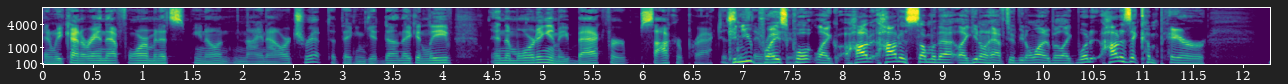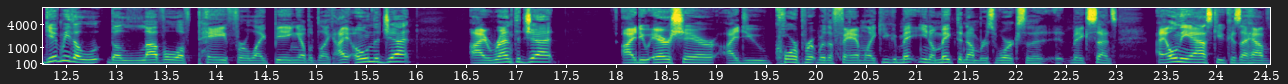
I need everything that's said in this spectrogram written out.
and we kind of ran that for them, and it's you know a nine-hour trip that they can get done. They can leave in the morning and be back for soccer practice. Can you price quote like how how does some of that like you don't have to if you don't want to, but like what how does it compare? Give me the the level of pay for like being able to like I own the jet, I rent the jet, I do air share, I do corporate with a family. Like you can make you know make the numbers work so that it makes sense. I only ask you because I have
